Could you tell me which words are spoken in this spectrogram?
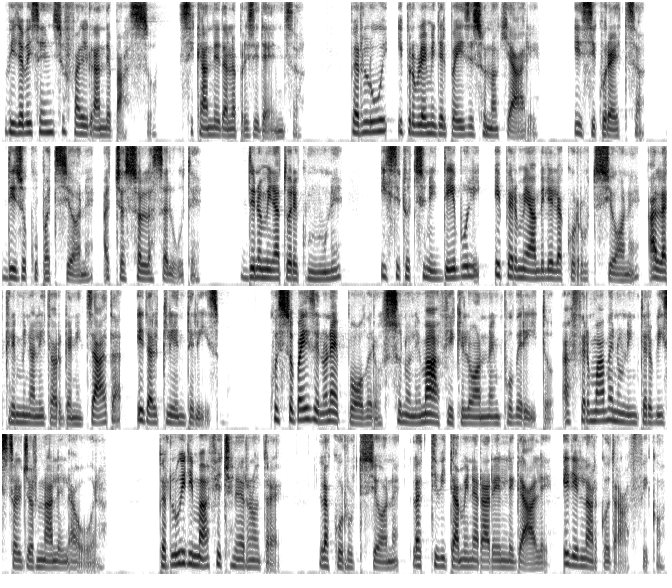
Vicencio fa il grande passo, si candida alla presidenza. Per lui i problemi del paese sono chiari. Insicurezza, disoccupazione, accesso alla salute. Denominatore comune, istituzioni deboli e permeabili alla corruzione, alla criminalità organizzata ed al clientelismo. Questo paese non è povero, sono le mafie che lo hanno impoverito, affermava in un'intervista al giornale La Ora. Per lui di mafie ce n'erano tre la corruzione, l'attività mineraria illegale ed il narcotraffico.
